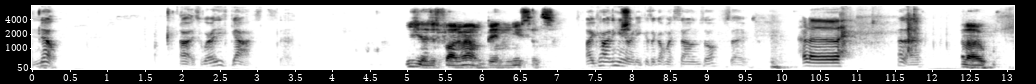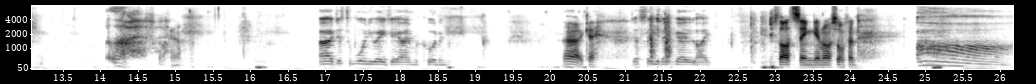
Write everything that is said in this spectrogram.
No. Alright, so where are these ghasts then? Usually they're just flying around being a nuisance. I can't hear any because I got my sounds off, so. Hello. Hello. Hello. Ugh, fucking. Uh, just to warn you, AJ, I'm recording. Alright, okay. Just so you don't go like, Start singing or something. oh.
